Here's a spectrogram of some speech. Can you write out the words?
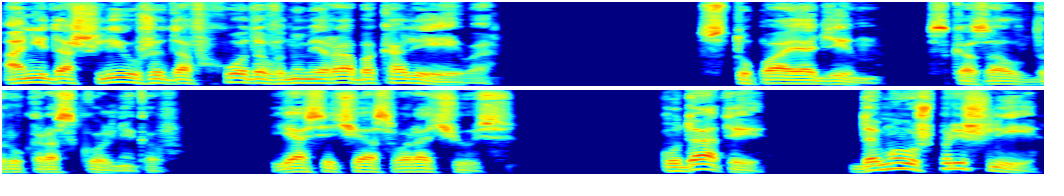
Они дошли уже до входа в номера Бакалеева. «Ступай один», — сказал вдруг Раскольников. «Я сейчас ворочусь». «Куда ты? Да мы уж пришли».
